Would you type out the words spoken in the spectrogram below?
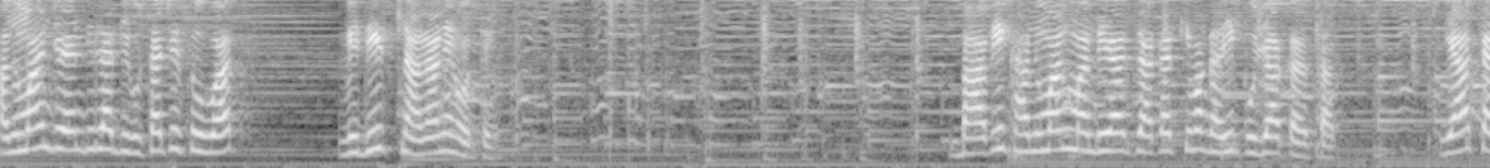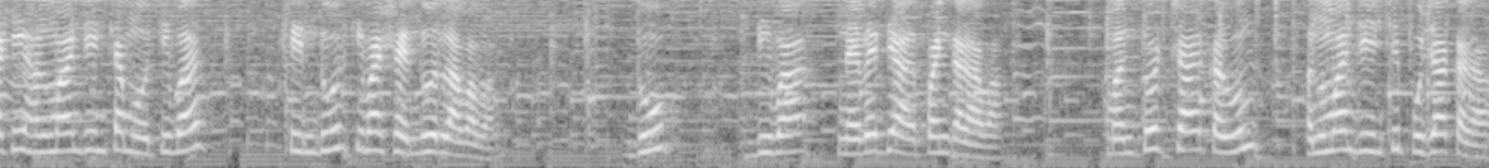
हनुमान जयंतीला दिवसाची सुरुवात विधी स्नानाने होते. भाविक हनुमान मंदिरात जातात किंवा घरी पूजा करतात. यासाठी हनुमानजींच्या मूर्तीवर सिंदूर किंवा शेंदूर लावावा. धूप दिवा नैवेद्य अर्पण करावा. मंत्रोच्चार करून हनुमानजींची पूजा करा.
